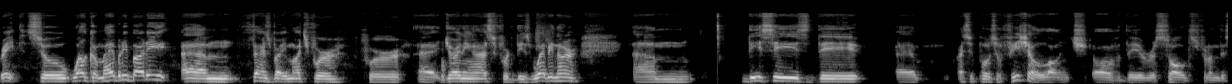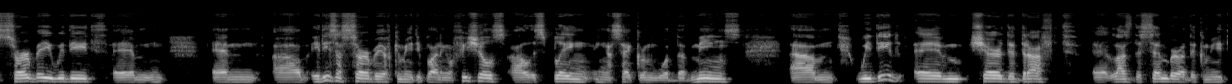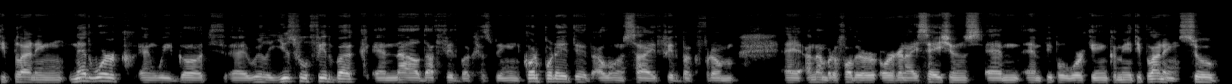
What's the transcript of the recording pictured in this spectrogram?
Great. So welcome everybody. Um, thanks very much for for uh, joining us for this webinar. Um, this is the, uh, I suppose, official launch of the results from the survey we did. Um, and um, it is a survey of community planning officials. I'll explain in a second what that means. Um, we did um, share the draft uh, last December at the Community Planning Network, and we got uh, really useful feedback. And now that feedback has been incorporated alongside feedback from uh, a number of other organizations and, and people working in community planning. So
